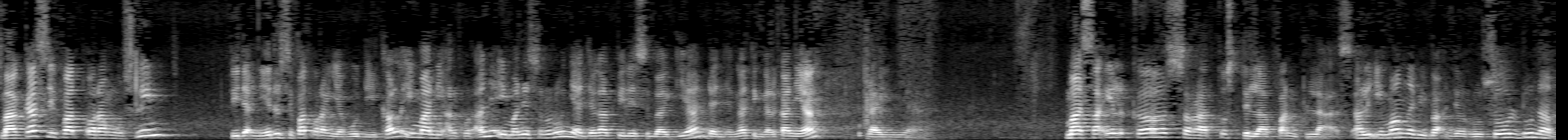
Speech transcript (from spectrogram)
Maka sifat orang muslim tidak niru sifat orang Yahudi. Kalau imani Al-Qur'an ya imani seluruhnya, jangan pilih sebagian dan jangan tinggalkan yang lainnya. Masail ke 118 Ahli iman Nabi Ba'dir Rusul Duna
